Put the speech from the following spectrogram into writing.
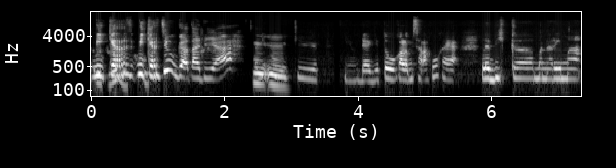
mikir mikir juga tadi ya. Tadi Mm-mm. mikir. Ya udah gitu. Kalau misal aku kayak lebih ke menerima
